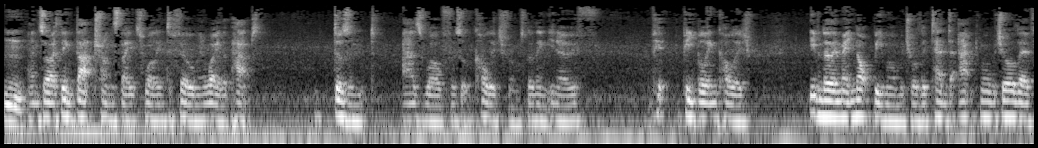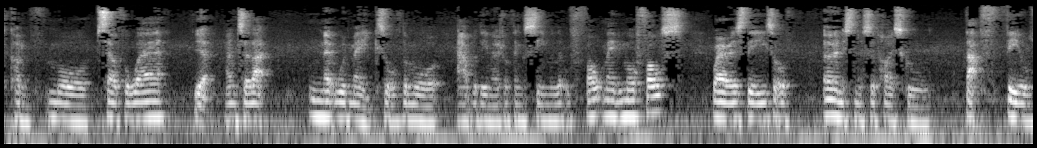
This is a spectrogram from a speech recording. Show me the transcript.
Mm. and so I think that translates well into film in a way that perhaps doesn't as well for sort of college films. But I think you know if pe- people in college even though they may not be more mature, they tend to act more mature. They're kind of more self-aware, Yeah. and so that would make sort of the more outwardly emotional things seem a little fault, maybe more false. Whereas the sort of earnestness of high school that feels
